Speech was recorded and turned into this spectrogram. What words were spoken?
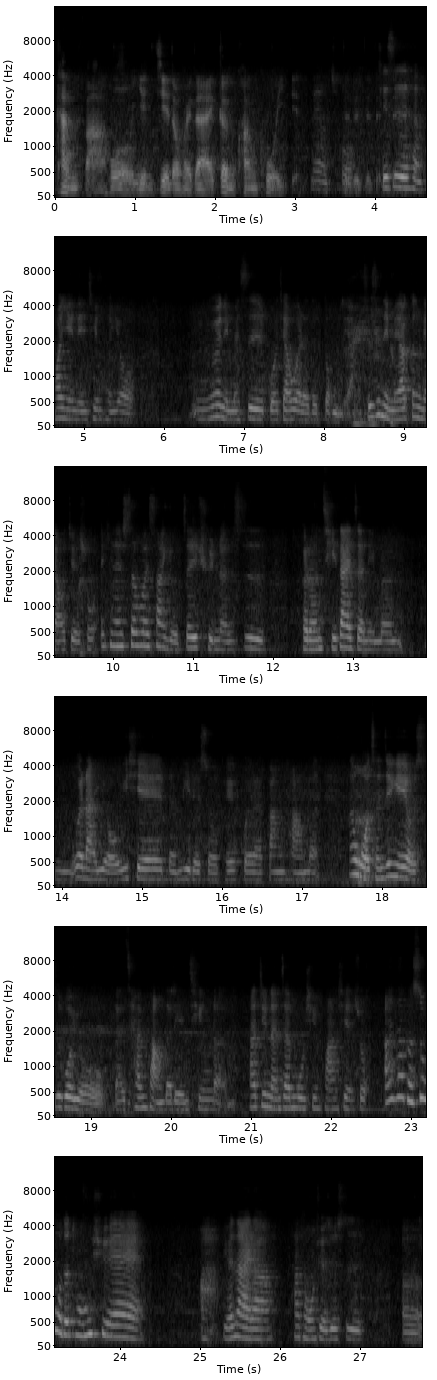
看法或眼界都会再更宽阔一点。没有错，对对对对。其实很欢迎年轻朋友，因为你们是国家未来的栋梁。其实你们要更了解说，哎，现在社会上有这一群人是可能期待着你们，嗯，未来有一些能力的时候可以回来帮他们。那我曾经也有试过有来参访的年轻人，他竟然在木星发现说，啊，那个是我的同学，啊，原来呢，他同学就是，呃，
